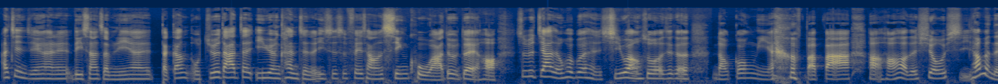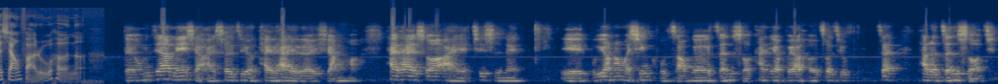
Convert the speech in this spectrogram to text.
啊，渐渐啊，李莎怎么样？打刚，我觉得大家在医院看诊的意思是非常辛苦啊，对不对？哈，是不是家人会不会很希望说，这个老公你啊，爸爸好好好的休息？他们的想法如何呢？对我们家没小孩，所以只有太太的想法。太太说：“哎，其实呢，也不要那么辛苦，找个诊所看要不要合作，就在他的诊所去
